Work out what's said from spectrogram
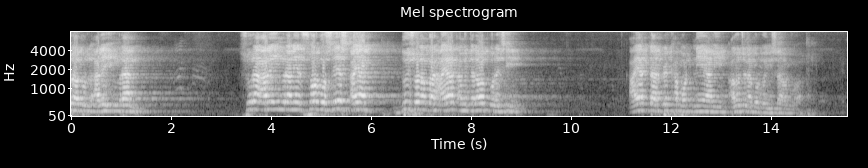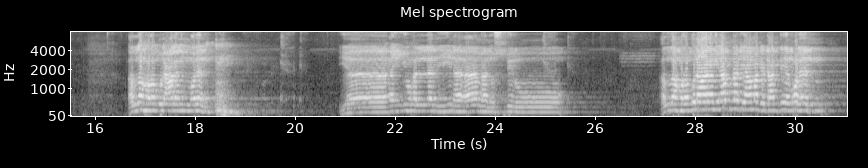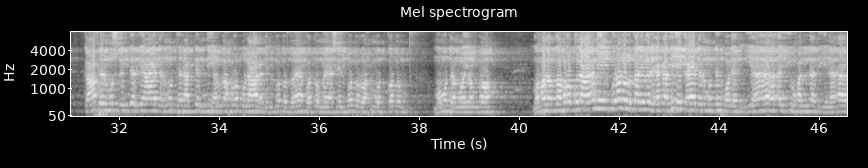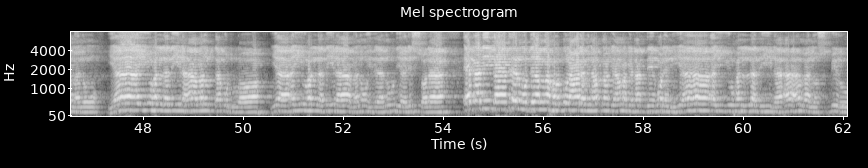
সুরাতুল আলে ইমরান। সুরা আলে ইমরানের সর্বশেষ আয়াত, দুইশো নম্বর আয়াত আমি তেলাওয়াত করেছি। আয়াতটার প্রেক্ষাপট নিয়ে আমি আলোচনা করব ইনশাআল্লাহ। আল্লাহ রাব্বুল আলামিন বলেন, ইয়া আইয়ুহাল্লাযীনা আমানু ইসবিরু। আল্লাহ রাব্বুল আলামিন আপনাকে আমাকে ডাক দিয়ে বলেন, কাফের মুশরিকদেরকে আয়াতের মধ্যে ডাক দেননি। আল্লাহ রাব্বুল আলামিন কত দয়া, কত মায়াশীল, কত রহমত, কত মমতাময় আল্লাহ। মহান আল্লাহ রাব্বুল আলামিন কুরআনুল কারীমের একাধিক আয়াতের মধ্যে বলেন, ইয়া আইয়ুহাল্লাযীনা আমানু, ইয়া আইয়ুহাল্লাযীনা আমানু তাকুল্লাহ ইয়া আইয়ুহাল্লাযীনা আমানু, ইযা নুদিয়া লিস-সালাহ। একাধিক আয়াতের মধ্যে আল্লাহ রাব্বুল আলামিন আপনাকে আমাকে ডাক দিয়ে বলেন, ইয়া আইয়ুহাল্লাযীনা আমানু ইসবিরু,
